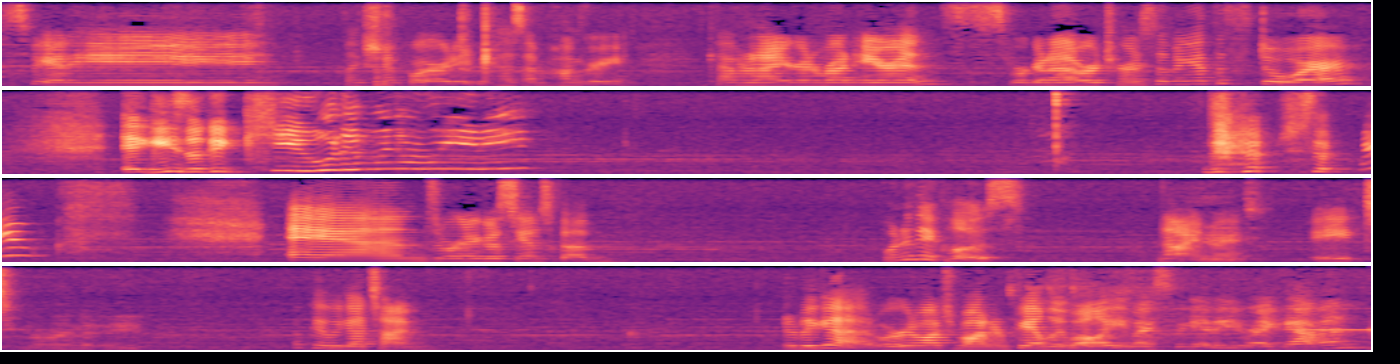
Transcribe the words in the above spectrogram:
spaghetti, like Chef Boyardee, because I'm hungry. Gavin and I are gonna run errands. We're gonna return something at the store. Iggy's looking cute she said, meow. And we're gonna go to Sam's Club. When do they close? Nine, Eight. right? Eight? Nine to eight. Okay, we got time. It'll be good. We're gonna watch Modern Family while I eat my spaghetti, right, Gavin?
